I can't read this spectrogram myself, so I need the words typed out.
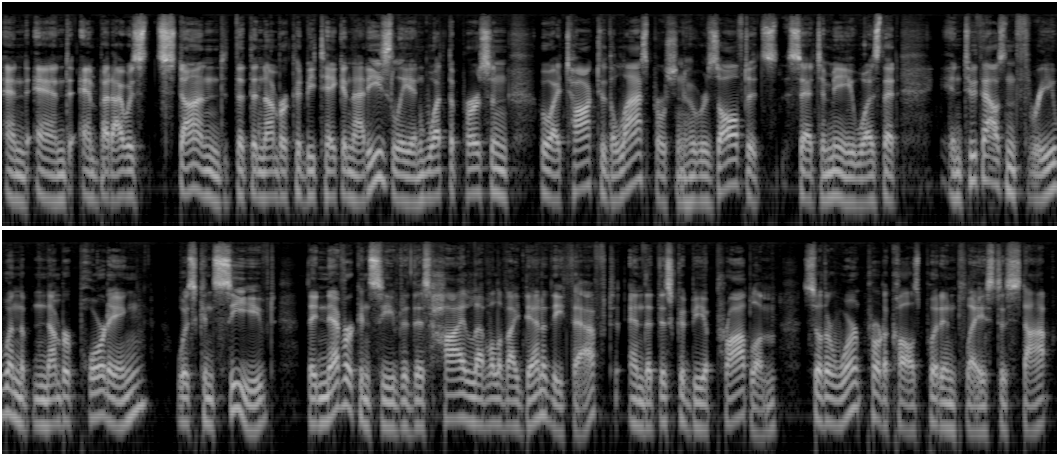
And and and but I was stunned that the number could be taken that easily. And what the person who I talked to, the last person who resolved it, said to me was that in 2003, when the number porting was conceived, they never conceived of this high level of identity theft and that this could be a problem. So there weren't protocols put in place to stop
